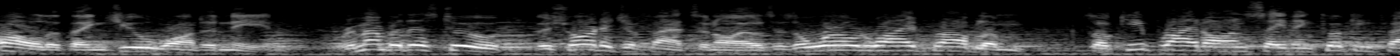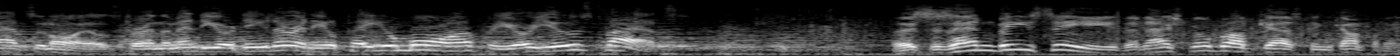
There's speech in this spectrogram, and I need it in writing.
all the things you want and need. Remember this too, the shortage of fats and oils is a worldwide problem. So keep right on saving cooking fats and oils. Turn them into your dealer and he'll pay you more for your used fats. This is NBC, the National Broadcasting Company.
